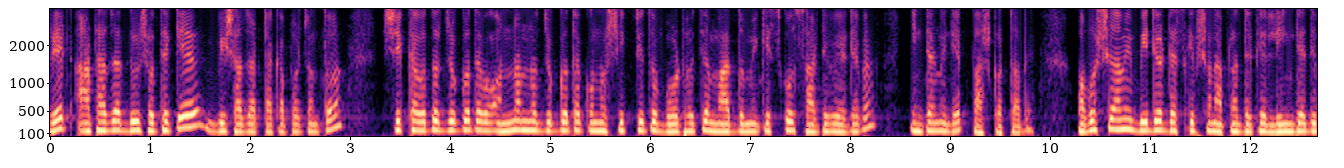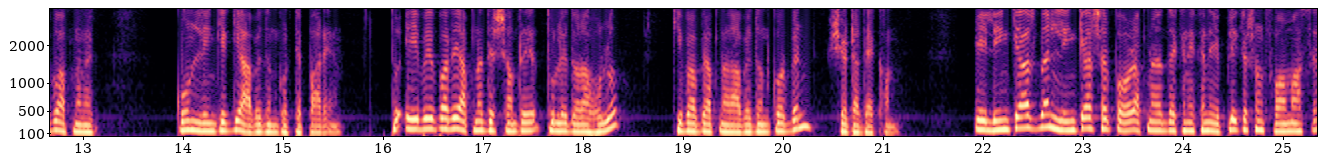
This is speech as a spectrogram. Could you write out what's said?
গ্রেড আট হাজার দুশো থেকে বিশ হাজার টাকা পর্যন্ত। শিক্ষাগত যোগ্যতা এবং অন্যান্য যোগ্যতা কোনো স্বীকৃত বোর্ড হইতে মাধ্যমিক স্কুল সার্টিফিকেট বা ইন্টারমিডিয়েট পাস করতে হবে। অবশ্যই আমি ভিডিও ডেসক্রিপশনে আপনাদেরকে লিঙ্ক দিয়ে দিব, আপনারা কোন লিঙ্কে গিয়ে আবেদন করতে পারেন। তো এই ব্যাপারে আপনাদের সামনে তুলে ধরা হলো, কীভাবে আপনারা আবেদন করবেন সেটা দেখুন। এই লিঙ্কে আসবেন লিঙ্কে আসার পর আপনারা দেখেন এখানে অ্যাপ্লিকেশন ফর্ম আছে।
